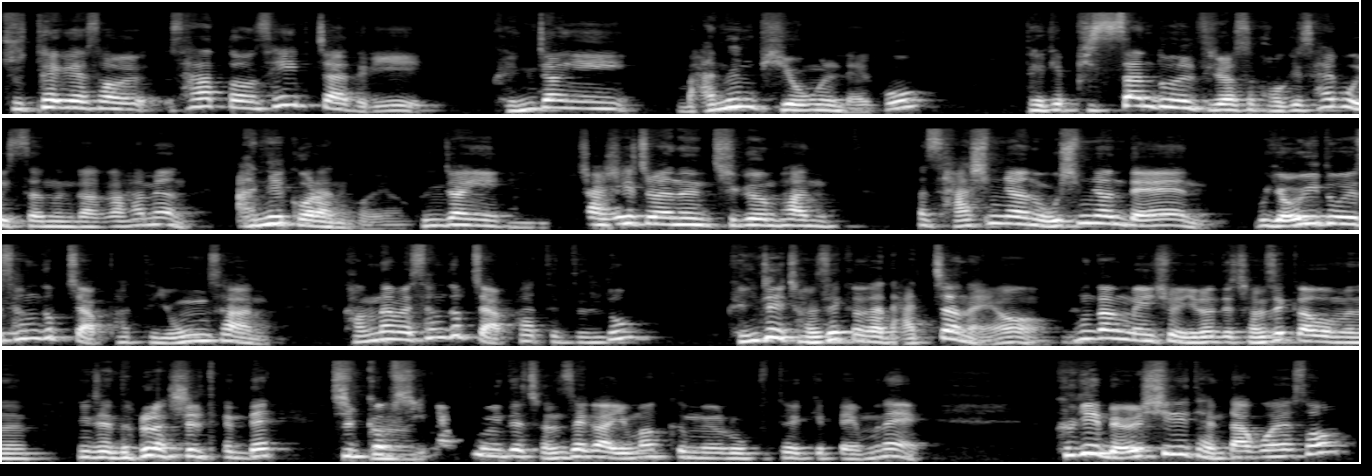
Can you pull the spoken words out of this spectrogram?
주택에서 살았던 세입자들이 굉장히 많은 비용을 내고 되게 비싼 돈을 들여서 거기 살고 있었는가가 하면 아닐 거라는 거예요. 굉장히 음. 잘 아시겠지만은 지금 한, 한 40년, 50년 된 뭐 여의도의 상급지 아파트, 용산, 강남의 상급지 아파트들도 굉장히 전세가가 낮잖아요. 한강 맨션 이런 데 전세가 보면은 굉장히 놀라실 텐데 집값이 음. 이만큼인데 전세가 이만큼으로 붙어 있기 때문에 그게 멸실이 된다고 해서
